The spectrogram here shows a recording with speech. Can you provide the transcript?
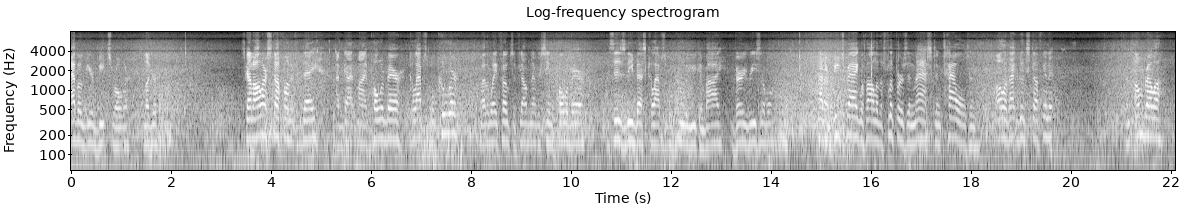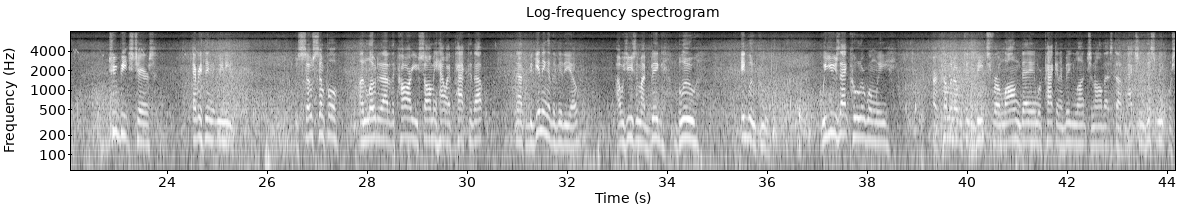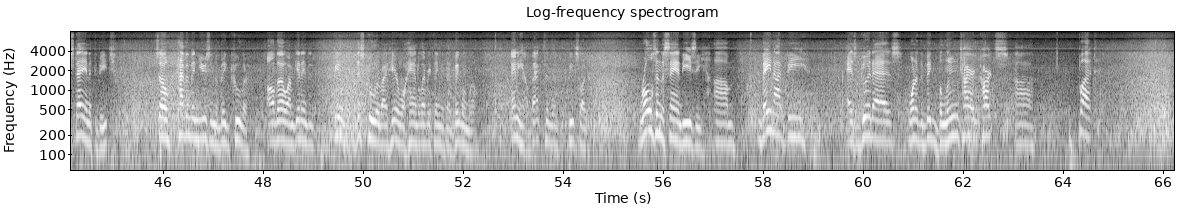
Abo Gear beach roller, lugger. It's got all our stuff on it for today. I've got my Polar Bear collapsible cooler. By the way, folks, if y'all have never seen a Polar Bear, this is the best collapsible cooler you can buy. Very reasonable. Had our beach bag with all of the flippers and masks and towels and all of that good stuff in it. An umbrella, two beach chairs, everything that we needed. It was so simple, unloaded out of the car. You saw me how I packed it up. Now at the beginning of the video, I was using my big blue igloo cooler. We use that cooler when we are coming over to the beach for a long day and we're packing a big lunch and all that stuff. Actually, this week we're staying at the beach, so haven't been using the big cooler. Although I'm getting to feel that this cooler right here will handle everything that that big one will. Anyhow, back to the beach lugger. Rolls in the sand easy. Um, may not be as good as one of the big balloon tired carts, uh, but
